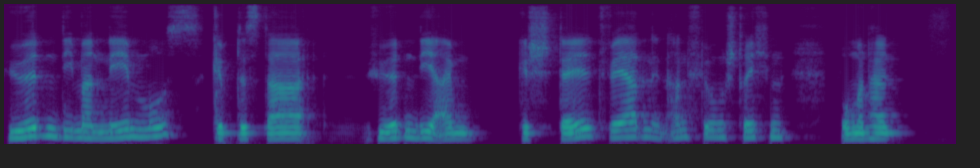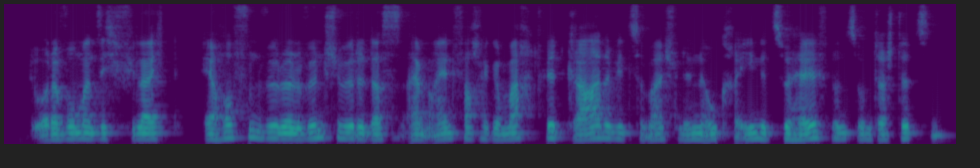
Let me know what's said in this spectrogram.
Hürden, die man nehmen muss? Gibt es da Hürden, die einem gestellt werden, in Anführungsstrichen, wo man halt oder wo man sich vielleicht erhoffen würde oder wünschen würde, dass es einem einfacher gemacht wird, gerade wie zum Beispiel in der Ukraine zu helfen und zu unterstützen?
